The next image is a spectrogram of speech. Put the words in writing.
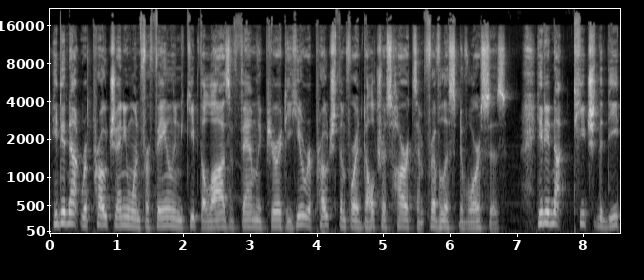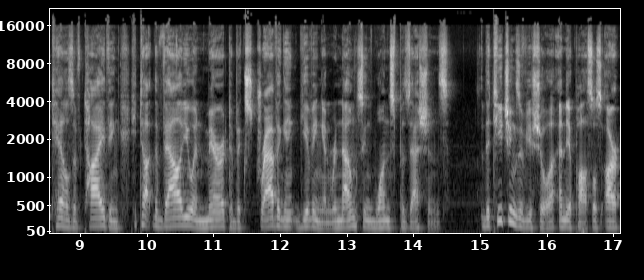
He did not reproach anyone for failing to keep the laws of family purity. He reproached them for adulterous hearts and frivolous divorces. He did not teach the details of tithing. He taught the value and merit of extravagant giving and renouncing one's possessions. The teachings of Yeshua and the apostles are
